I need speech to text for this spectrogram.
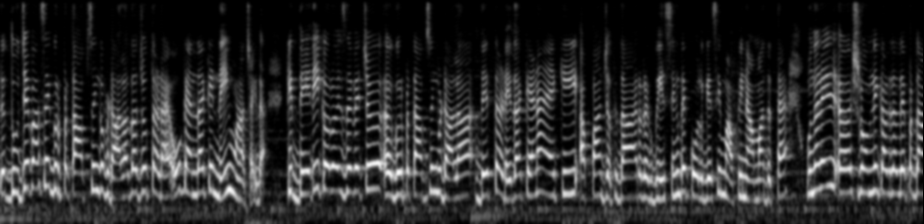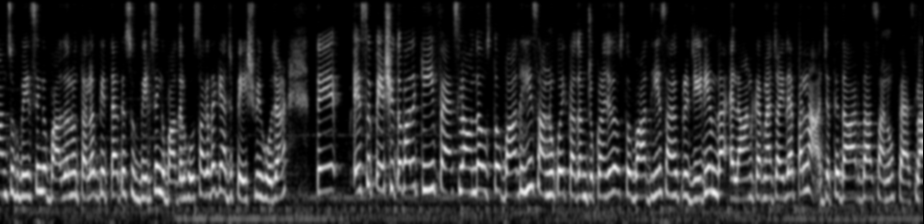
ਤੇ ਦੂਜੇ ਪਾਸੇ ਗੁਰਪ੍ਰਤਾਪ ਸਿੰਘ ਵਡਾਲਾ ਦਾ ਜੋ ਧੜਾ ਹੈ, ਉਹ ਕਹਿੰਦਾ ਕਿ ਨਹੀਂ ਹੋਣਾ ਚਾਹੀਦਾ। ਕਿ ਦੇਰੀ ਕਰੋ ਇਸ ਦੇ ਵਿੱਚ ਗੁਰਪ੍ਰਤਾਪ ਸਿੰਘ ਵਡਾਲਾ ਦੇ ਧੜੇ ਦਾ ਕਹਿਣਾ ਹੈ ਕਿ ਆਪਾਂ ਜਥੇਦਾਰ ਰਗਬੀਰ ਸਿੰਘ ਦੇ ਕੋਲ ਗਏ ਸੀ ਮਾਫੀਨਾਮਾ ਦਿੱਤਾ ਉਹਨਾਂ ਨੇ ਅ, ਸ਼੍ਰੋਮਣੀ ਅਕਾਲੀ ਦਲ ਦੇ ਪ੍ਰਧਾਨ ਸੁਖਬੀਰ ਸਿੰਘ ਬਾਦਲ ਨੂੰ ਤਲਬ ਕੀਤਾ ਤੇ ਸੁਖਬੀਰ ਸਿੰਘ ਬਾਦਲ ਹੋ ਸਕਦਾ ਕਿ ਅੱਜ ਪੇਸ਼ ਵੀ ਹੋ ਜਾਣ। ਤੇ ਇਸ ਪੇਸ਼ੀ ਤੋਂ ਬਾਅਦ ਕੀ ਫੈਸਲਾ ਹੁੰਦਾ, ਉਸ ਤੋਂ ਬਾਅਦ ਹੀ ਸਾਨੂੰ ਕੋਈ ਕਦਮ ਚੁੱਕਣਾ ਚਾਹੀਦਾ, ਉਸ ਤੋਂ ਬਾਅਦ ਹੀ ਸਾਨੂੰ ਪ੍ਰੈਜੀਡੀਅਮ ਦਾ ਐਲਾਨ ਕਰਨਾ ਚਾਹੀਦਾ ਹੈ। ਪਹਿਲਾਂ ਜਥੇਦਾਰ ਦਾ ਸਾਨੂੰ ਫੈਸਲਾ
